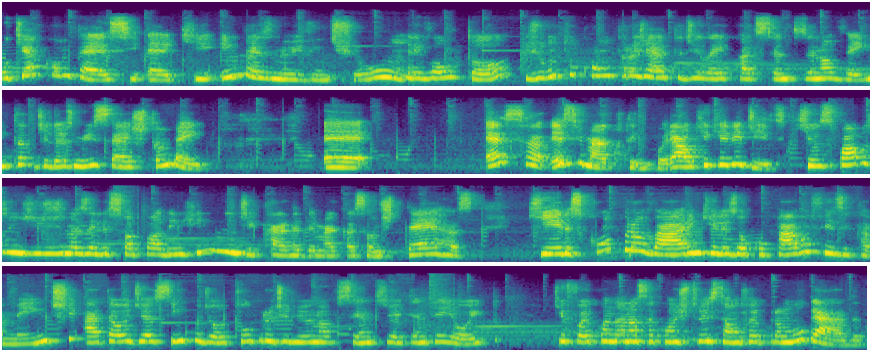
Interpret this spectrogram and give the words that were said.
O que acontece é que em 2021 ele voltou junto com o projeto de lei 490 de 2007 também. É, essa, esse marco temporal, o que, que ele diz? Que os povos indígenas eles só podem reivindicar a demarcação de terras que eles comprovarem que eles ocupavam fisicamente até o dia 5 de outubro de 1988, que foi quando a nossa Constituição foi promulgada.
